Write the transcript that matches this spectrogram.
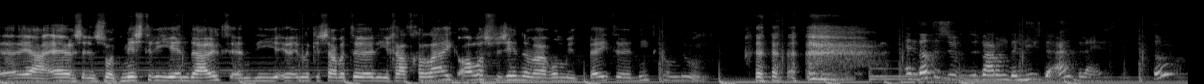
uh, ja, ergens een soort mystery induikt. En die innerlijke saboteur die gaat gelijk alles verzinnen waarom je het beter niet kan doen. en dat is waarom de liefde uitblijft, toch?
